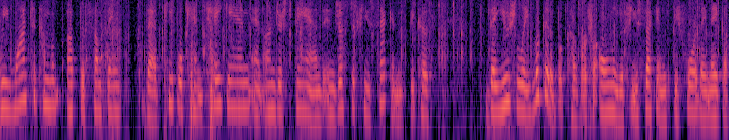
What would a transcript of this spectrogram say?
We want to come up with something that people can take in and understand in just a few seconds because they usually look at a book cover for only a few seconds before they make up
